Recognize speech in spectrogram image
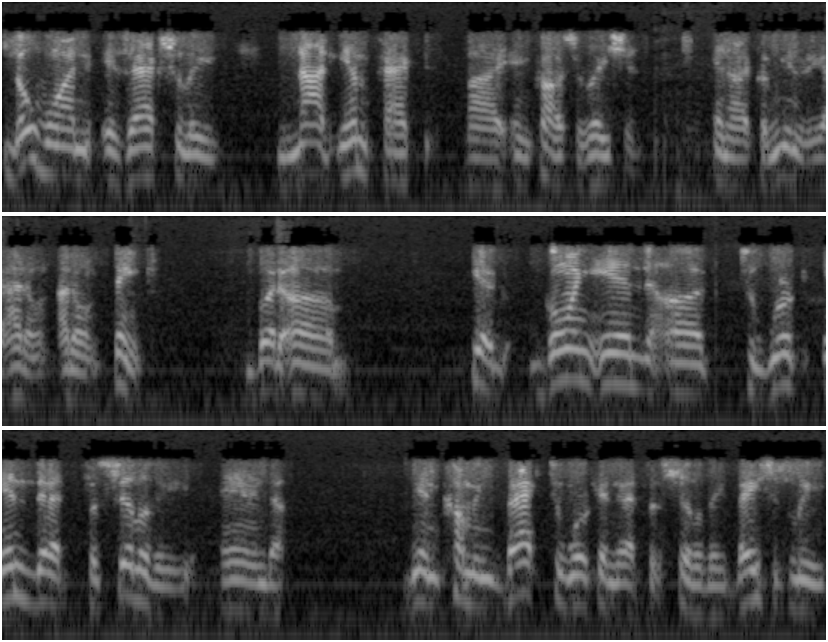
no one is actually not impacted by incarceration in our community. I don't. I don't think. But um, yeah, going in uh, to work in that facility and then coming back to work in that facility basically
